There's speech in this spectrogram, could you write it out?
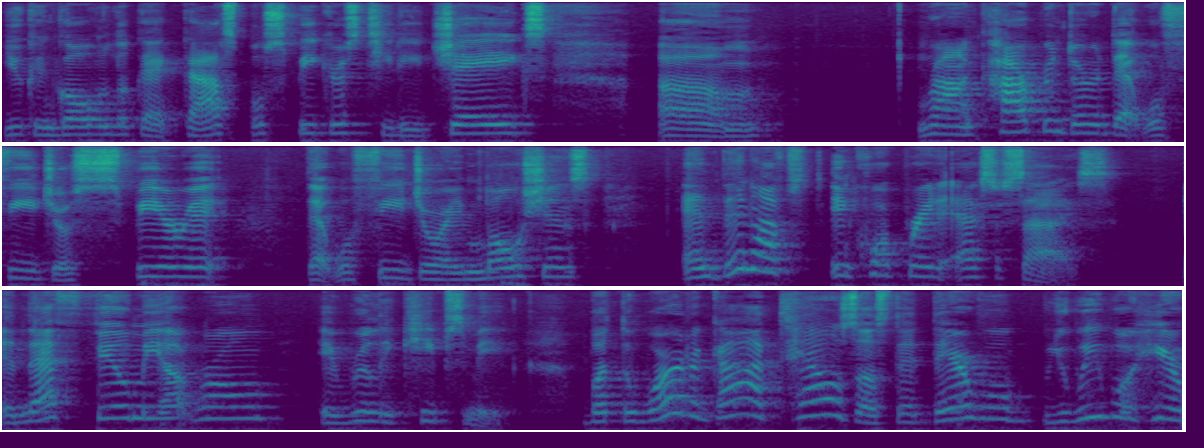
You can go and look at gospel speakers, TD Jakes, um, Ron Carpenter, that will feed your spirit, that will feed your emotions. And then I've incorporated exercise. In that fill me up room, it really keeps me. But the word of God tells us that there will we will hear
